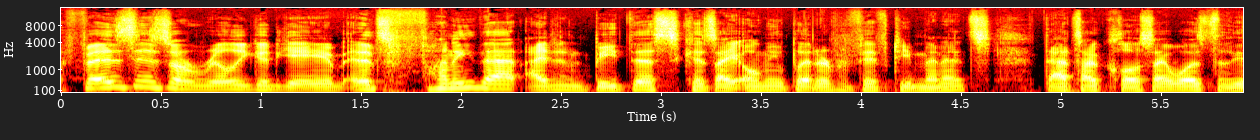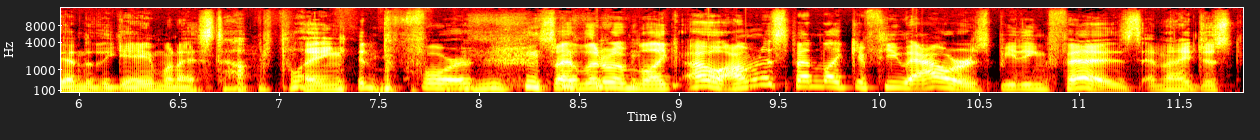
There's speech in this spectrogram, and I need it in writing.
Fez is a really good game, and it's funny that I didn't beat this because I only played it for 15 minutes. That's how close I was to the end of the game when I stopped playing it before. so I literally am like, oh, I'm gonna spend like a few hours beating Fez, and then I just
